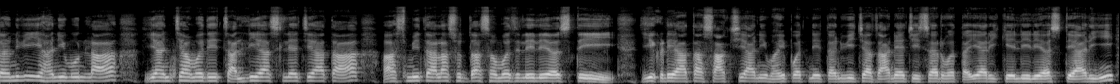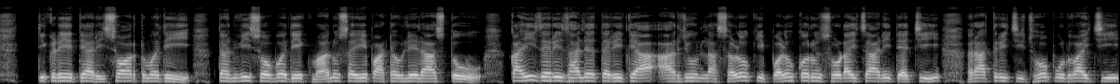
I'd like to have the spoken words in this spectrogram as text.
तन्वी हनीमूनला यांच्यामध्ये चालली असल्याचे आता अस्मिताला सुद्धा समजलेले असते. इकडे आता साक्षी आणि महिपतने तन्वीच्या जाण्याची सर्व तयारी केलेली असते आणि तिकडे त्या रिसॉर्टमध्ये तन्वीसोबत एक माणूसही पाठवलेला असतो. काही जरी झालं तरी त्या अर्जुनला सळो की पळो करून सोडायचा आणि त्याची रात्रीची झोप उडवायची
